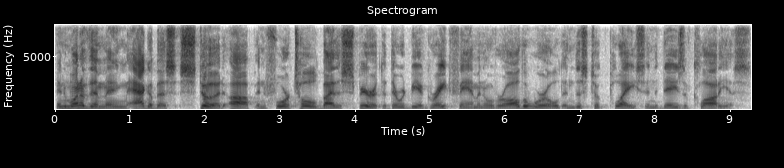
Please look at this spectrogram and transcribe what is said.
And one of them, named Agabus, stood up and foretold by the Spirit that there would be a great famine over all the world, and this took place in the days of Claudius,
